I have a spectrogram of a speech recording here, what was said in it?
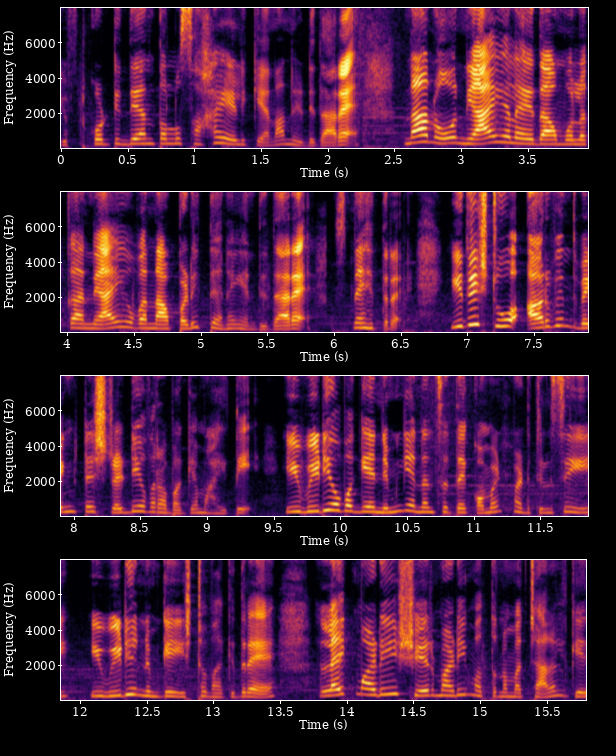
ಗಿಫ್ಟ್ ಕೊಟ್ಟಿದ್ದೆ ಅಂತಲೂ ಸಹ ಹೇಳಿಕೆಯನ್ನ ನೀಡಿದ್ದಾರೆ. ನಾನು ನ್ಯಾಯಾಲಯದ ಮೂಲಕ ನ್ಯಾಯವನ್ನ ಪಡಿತೇನೆ ಎಂದಿದ್ದಾರೆ. ಸ್ನೇಹಿತರೆ, ಇದಿಷ್ಟು ಅರವಿಂದ್ ವೆಂಕಟೇಶ್ ರೆಡ್ಡಿ ಅವರ ಬಗ್ಗೆ ಮಾಹಿತಿ. ಈ ವಿಡಿಯೋ ಬಗ್ಗೆ ನಿಮ್ಗೆ ಏನನ್ಸುತ್ತೆ ಕಾಮೆಂಟ್ ಮಾಡಿ ತಿಳಿಸಿ. ಈ ವಿಡಿಯೋ ನಿಮಗೆ ಇಷ್ಟವಾಗಿದ್ರೆ ಲೈಕ್ ಮಾಡಿ ಶೇರ್ ಮಾಡಿ ಮತ್ತು ನಮ್ಮ ಚಾನಲ್ಗೆ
